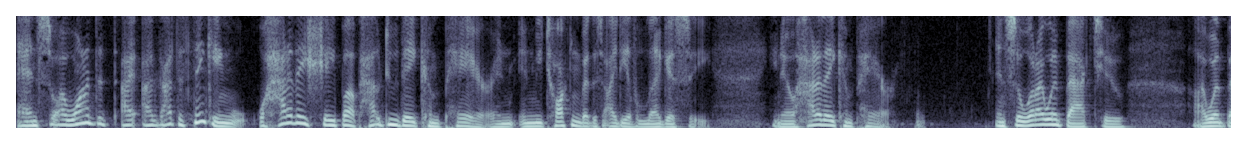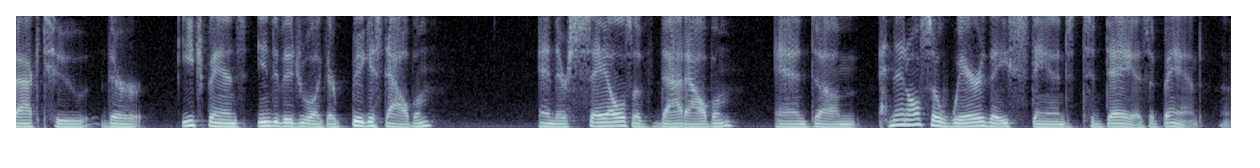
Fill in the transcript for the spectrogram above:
And so I wanted to, I, I got to thinking, well, how do they shape up? How do they compare? And, and me talking about this idea of legacy, you know, how do they compare? And so what I went back to, I went back to their each band's individual, like their biggest album, and their sales of that album, and um, and then also where they stand today as a band. Uh,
